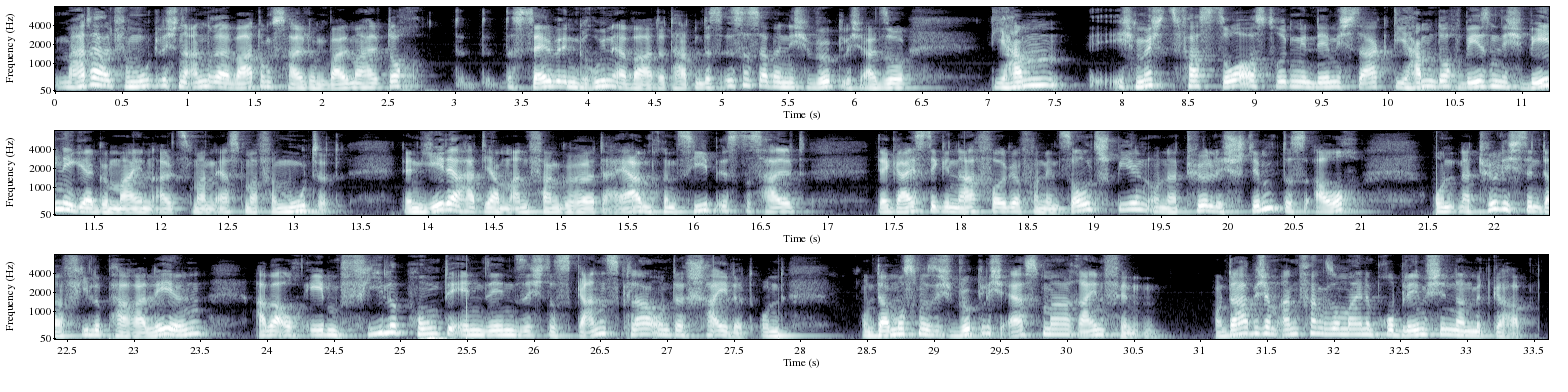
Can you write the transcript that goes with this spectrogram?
man hatte halt vermutlich eine andere Erwartungshaltung, weil man halt doch dasselbe in Grün erwartet hat. Und das ist es aber nicht wirklich. Also die haben, ich möchte es fast so ausdrücken, indem ich sage, die haben doch wesentlich weniger gemein, als man erstmal vermutet. Denn jeder hat ja am Anfang gehört, naja, im Prinzip ist es halt der geistige Nachfolger von den Souls-Spielen und natürlich stimmt es auch. Und natürlich sind da viele Parallelen, aber auch eben viele Punkte, in denen sich das ganz klar unterscheidet. Und, und da muss man sich wirklich erstmal reinfinden. Und da habe ich am Anfang so meine Problemchen dann mitgehabt.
